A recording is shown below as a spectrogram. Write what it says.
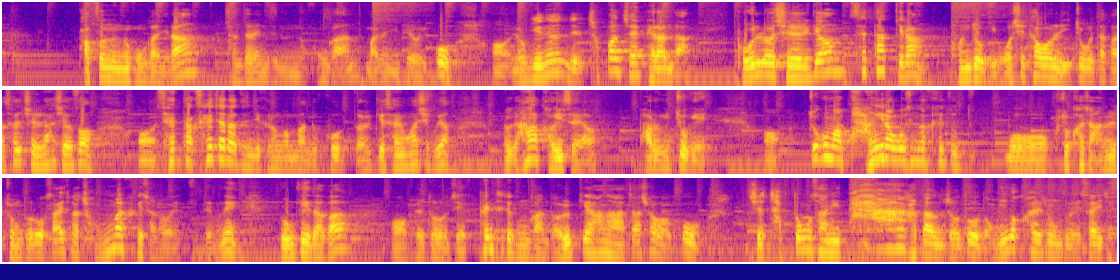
밥솥 넣는 공간이랑 전자레인지 넣는 공간 마련이 되어 있고 어, 여기는 이제 첫 번째 베란다 보일러실 겸 세탁기랑 건조기 워시타워를 이쪽에다가 설치를 하셔서 어, 세탁 세제라든지 그런 것만 넣고 넓게 사용하시고요. 여기 하나 더 있어요. 바로 이쪽에 어, 조그만 방이라고 생각해도 뭐 부족하지 않을 정도로 사이즈가 정말 크게 잘 나와 있기 때문에 여기에다가 어, 별도로 이제 팬트리 공간 넓게 하나 짜셔갖고 진짜 잡동산이 다 갖다 놓으셔도 넉넉할 정도의 사이즈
